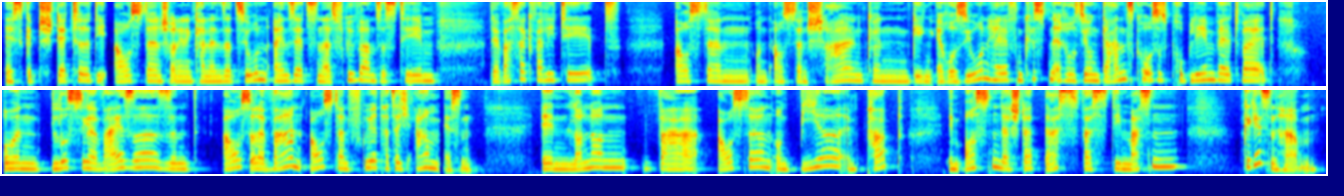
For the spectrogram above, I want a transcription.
Es gibt Städte, die Austern schon in den Kanalisationen einsetzen als Frühwarnsystem der Wasserqualität. Austern und Austernschalen können gegen Erosion helfen. Küstenerosion, ganz großes Problem weltweit. Und lustigerweise sind aus oder waren Austern früher tatsächlich Armenessen. In London war Austern und Bier im Pub im Osten der Stadt das, was die Massen gegessen haben.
